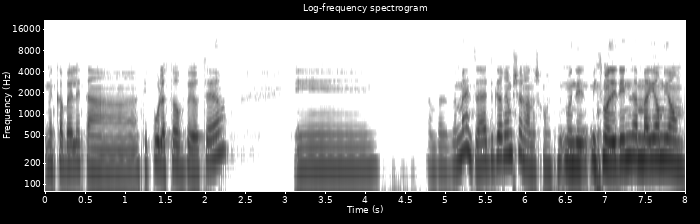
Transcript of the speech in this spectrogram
מקבל את הטיפול הטוב ביותר. אבל באמת, זה האתגרים שלנו, שאנחנו מתמודדים איתם ביום-יום.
